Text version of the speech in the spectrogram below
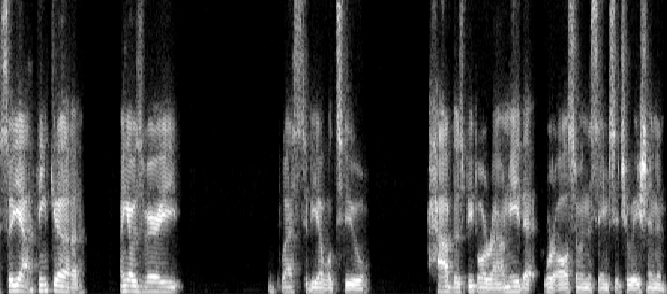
so yeah i think uh, i think i was very blessed to be able to have those people around me that were also in the same situation. And,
